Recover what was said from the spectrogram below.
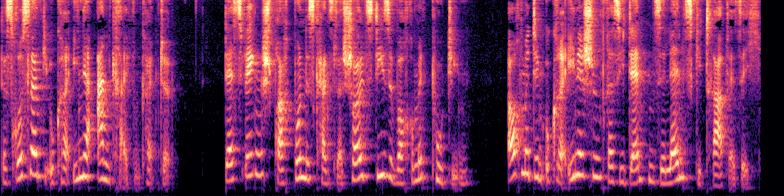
dass Russland die Ukraine angreifen könnte. Deswegen sprach Bundeskanzler Scholz diese Woche mit Putin. Auch mit dem ukrainischen Präsidenten Zelensky traf er sich.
